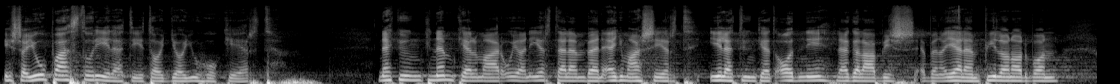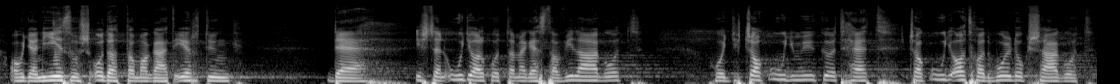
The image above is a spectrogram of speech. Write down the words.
És a jó pásztor életét adja a juhokért. Nekünk nem kell már olyan értelemben egymásért életünket adni, legalábbis ebben a jelen pillanatban, ahogyan Jézus odatta magát értünk, de Isten úgy alkotta meg ezt a világot, hogy csak úgy működhet, csak úgy adhat boldogságot,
